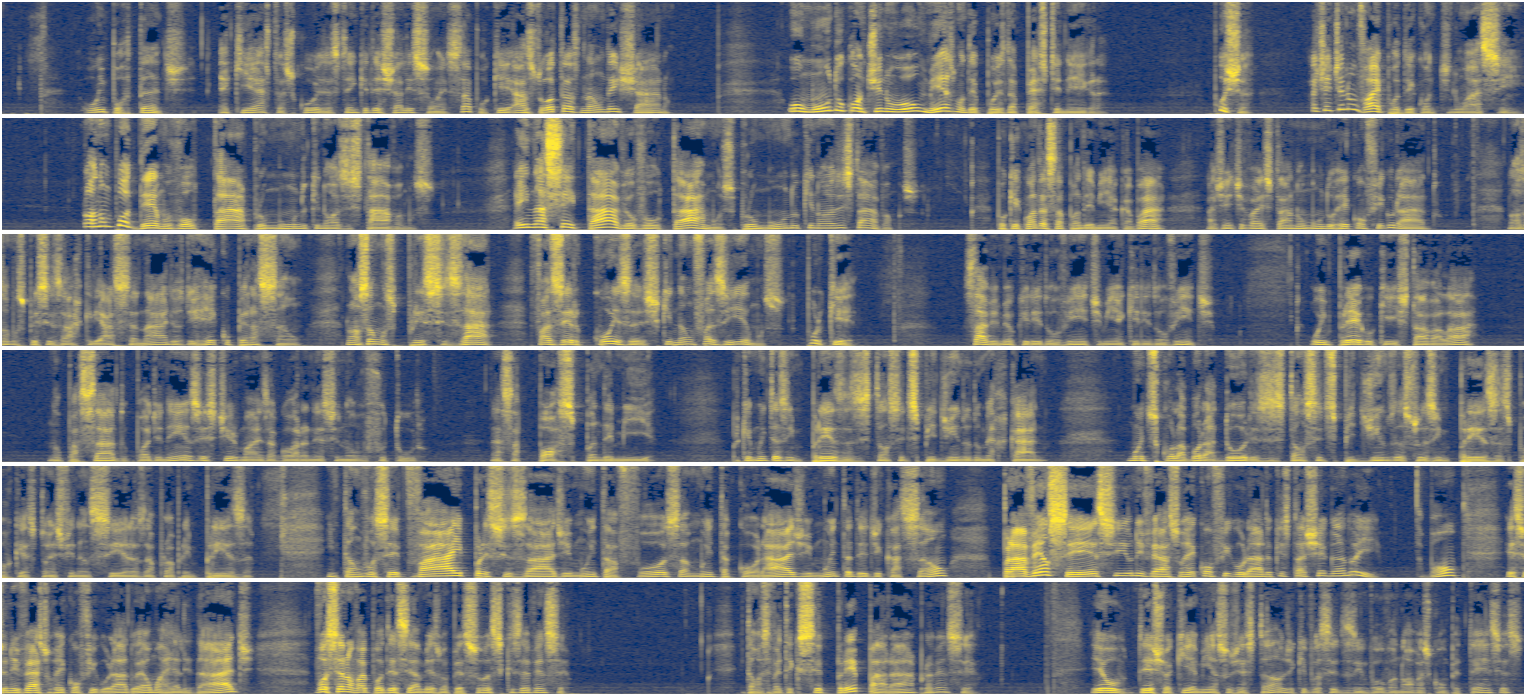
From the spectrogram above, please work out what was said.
O importante é que estas coisas têm que deixar lições. Sabe por quê? As outras não deixaram. O mundo continuou o mesmo depois da peste negra. Puxa, A gente não vai poder continuar assim. Nós não podemos voltar para o mundo que nós estávamos. É inaceitável voltarmos para o mundo que nós estávamos. Porque quando essa pandemia acabar, a gente vai estar num mundo reconfigurado. Nós vamos precisar criar cenários de recuperação. Nós vamos precisar fazer coisas que não fazíamos. Por quê? Sabe, meu querido ouvinte, minha querida ouvinte, o emprego que estava lá no passado pode nem existir mais agora nesse novo futuro, nessa pós-pandemia, porque muitas empresas estão se despedindo do mercado, muitos colaboradores estão se despedindo das suas empresas por questões financeiras da própria empresa. Então você vai precisar de muita força, muita coragem, muita dedicação para vencer esse universo reconfigurado que está chegando aí, tá bom? Esse universo reconfigurado é uma realidade. Você não vai poder ser a mesma pessoa se quiser vencer. Então você vai ter que se preparar para vencer. Eu deixo aqui a minha sugestão de que você desenvolva novas competências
